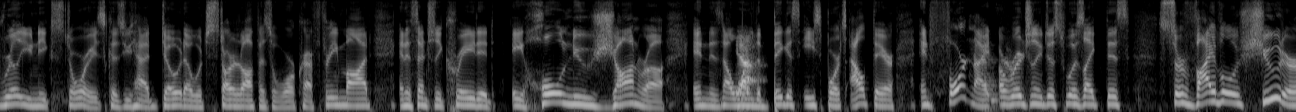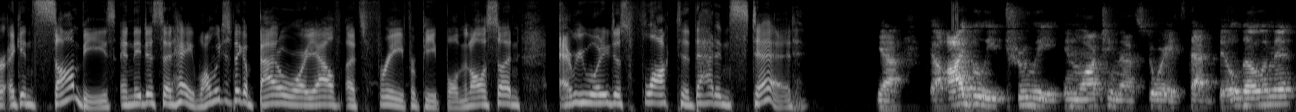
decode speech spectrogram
really unique stories because you had Dota, which started off as a Warcraft 3 mod and essentially created a whole new genre and is now one of the biggest esports out there. And Fortnite originally just was like this survival shooter against zombies. And they just said, hey, why don't we just make a battle royale that's free for people? And then all of a sudden, everybody just flocked to that instead. Yeah, I believe truly in watching that story. It's that build element,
